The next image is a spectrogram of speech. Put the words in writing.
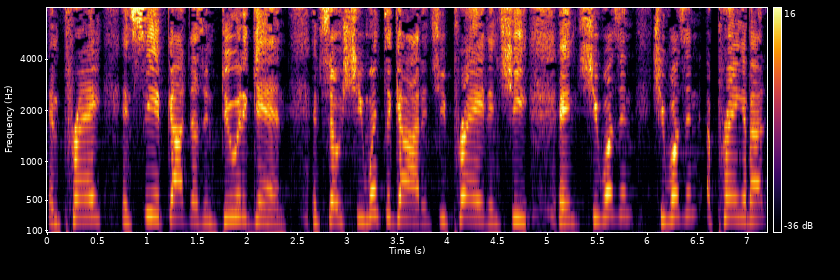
and pray and see if God doesn't do it again. And so she went to God and she prayed and she, and she wasn't, she wasn't praying about,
